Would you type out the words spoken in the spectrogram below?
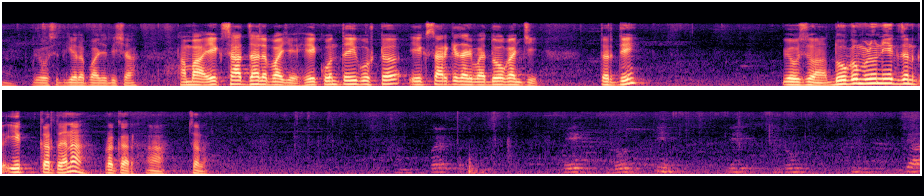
व्यवस्थित गेलं पाहिजे दिशा. थांबा एक साथ झालं पाहिजे. हे कोणतंही गोष्ट एकसारखी झाली पाहिजे दोघांची. तर ती व्यवस्थित होणार. दोघं मिळून एक जण एक करताय ना? प्रकार. हां चला. एक दोन तीन. एक दोन तीन चार.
